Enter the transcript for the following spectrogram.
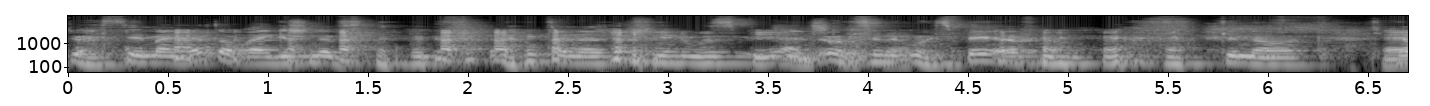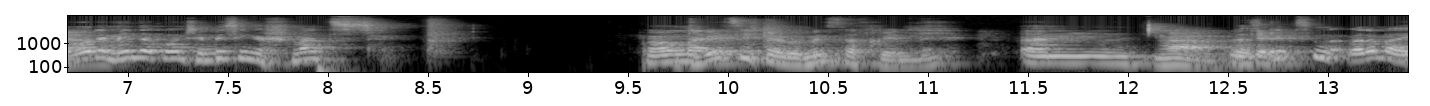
Du hast dir in meinen Laptop reingeschnipst. Irgendeine Den USB-Anschluss. irgendeine USB-Öffnung. Genau. Ja. Hier wurde im Hintergrund schon ein bisschen geschmatzt. Wir Du willst nicht mehr über Münster reden, ne? Ähm, Ah, was okay. gibt's denn? Warte mal,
